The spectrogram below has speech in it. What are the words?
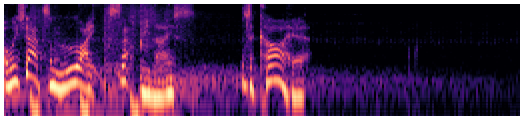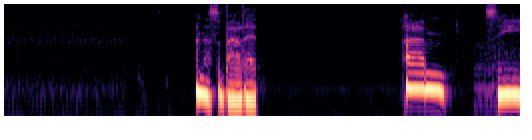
I wish I had some lights. That'd be nice. There's a car here. And that's about it. Um, see.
